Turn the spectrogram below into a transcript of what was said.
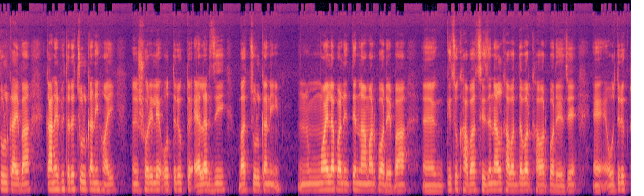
চুলকায় বা কানের ভিতরে চুলকানি হয় শরীরে অতিরিক্ত অ্যালার্জি বা চুলকানি ময়লা পানিতে নামার পরে বা কিছু খাবার সিজনাল খাবার দাবার খাওয়ার পরে যে অতিরিক্ত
